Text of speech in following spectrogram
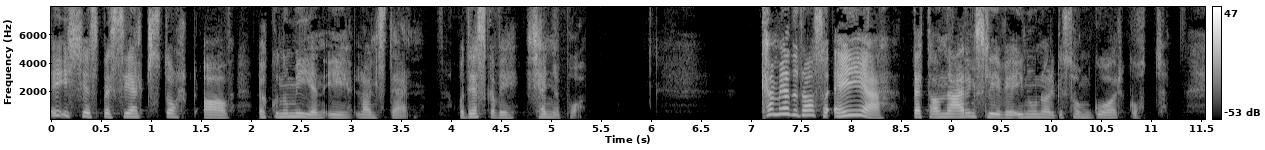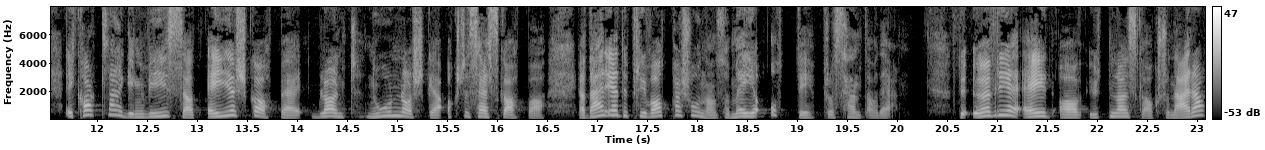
er ikke spesielt stolt av økonomien i landsdelen. Og det skal vi kjenne på. Hvem er det da som eier dette næringslivet i Nord-Norge som går godt? En kartlegging viser at eierskapet blant nordnorske aksjeselskaper ja, der er det privatpersonene som eier 80% av det. Det øvrige er eid av utenlandske aksjonærer,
